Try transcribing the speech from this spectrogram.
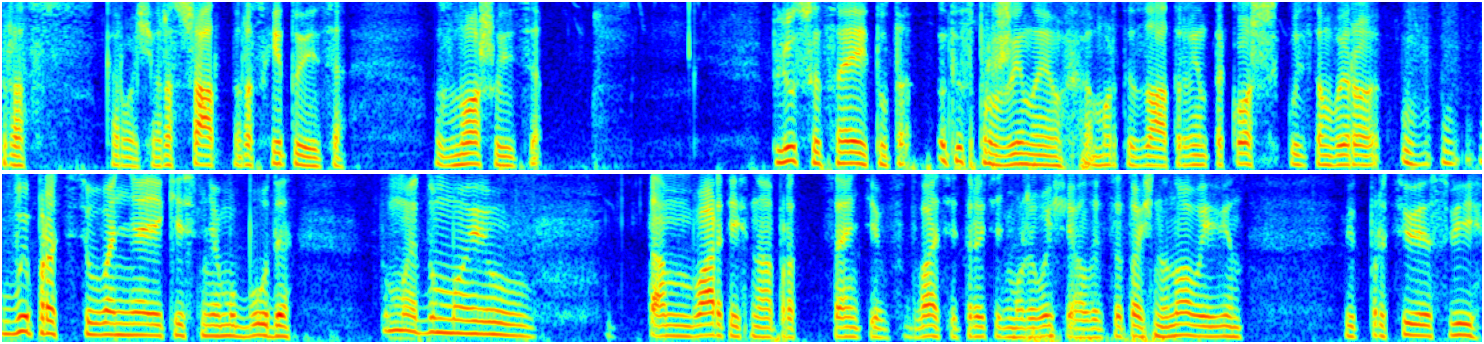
роз, коротше, розшат, розхитується, зношується. Плюс ще цей тут з пружиною амортизатор. Він також якусь там виро... випрацювання якесь в ньому буде. Тому я думаю, там вартість на процентів 20-30 може вище, але це точно новий. Він відпрацює свій.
